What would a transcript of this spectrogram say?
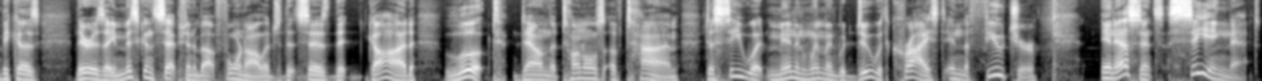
because there is a misconception about foreknowledge that says that God looked down the tunnels of time to see what men and women would do with Christ in the future, in essence, seeing that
